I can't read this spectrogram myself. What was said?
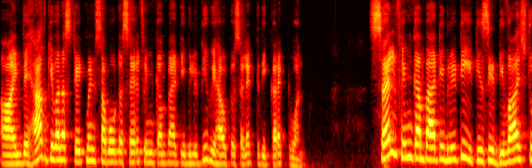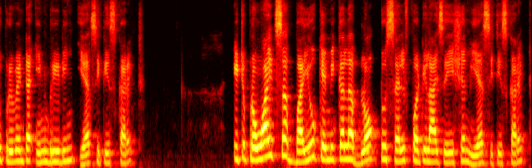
Uh, and they have given us statements about a self-incompatibility. We have to select the correct one. Self-incompatibility, it is a device to prevent a inbreeding. Yes, it is correct. It provides a biochemical a block to self-fertilization. Yes, it is correct.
